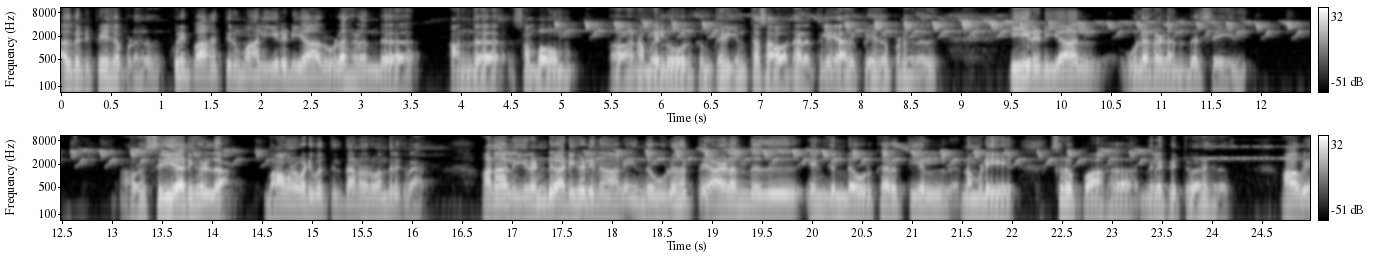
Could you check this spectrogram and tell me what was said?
அது பற்றி பேசப்படுகிறது. குறிப்பாக திருமால் ஈரடியால் உலகளந்த அந்த சம்பவம் நம்ம எல்லோருக்கும் தெரியும். தசாவதாரத்திலே அது பேசப்படுகிறது. ஈரடியால் உலகளந்த செய்தி. அவர் சிறிய அடிகள் தான் பாமன வடிவத்தில் தான் அவர் வந்திருக்கிறார். ஆனால் இரண்டு அடிகளினாலே இந்த உலகத்தை அளந்தது என்கின்ற ஒரு கருத்தியல் நம்முடைய சிறப்பாக நிலை பெற்று வருகிறது. ஆகவே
